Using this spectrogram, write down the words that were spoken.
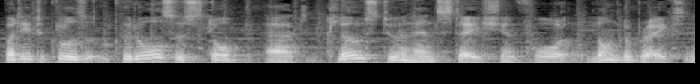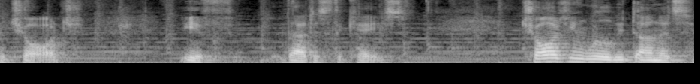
But it could also stop at close to an end station for longer breaks and charge if that is the case. Charging will be done at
